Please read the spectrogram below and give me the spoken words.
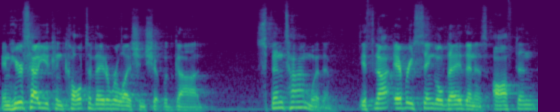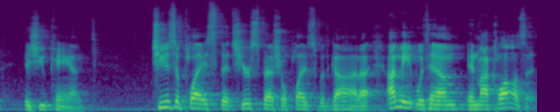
And here's how you can cultivate a relationship with God spend time with Him. If not every single day, then as often as you can. Choose a place that's your special place with God. I, I meet with Him in my closet,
